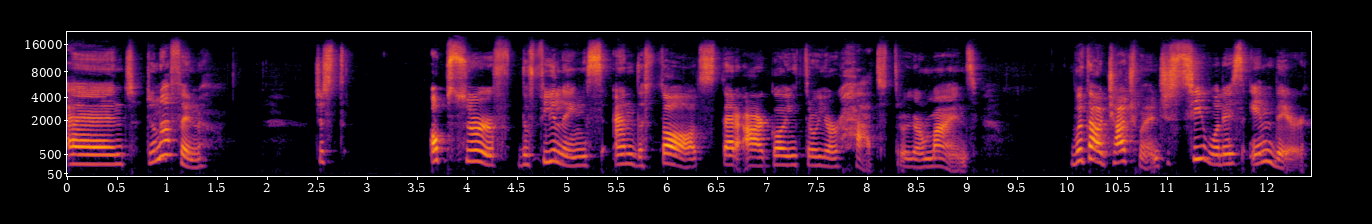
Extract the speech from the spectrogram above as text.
and do nothing. Just observe the feelings and the thoughts that are going through your head, through your mind, without judgment. Just see what is in there,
